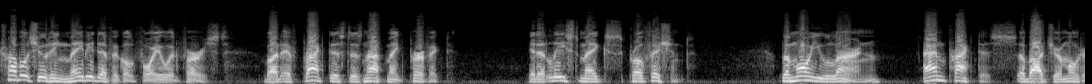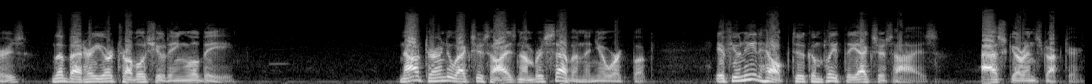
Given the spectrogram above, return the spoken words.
Troubleshooting may be difficult for you at first, but if practice does not make perfect, it at least makes proficient. The more you learn and practice about your motors, the better your troubleshooting will be. Now turn to exercise number seven in your workbook. If you need help to complete the exercise, ask your instructor.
